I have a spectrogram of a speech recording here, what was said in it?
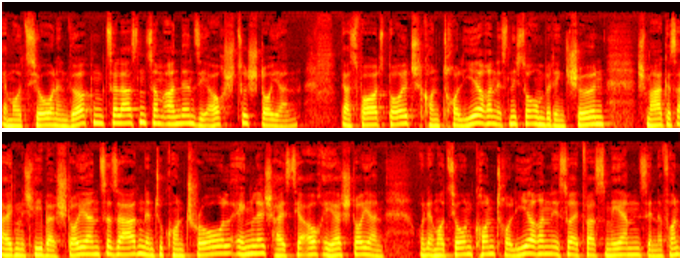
Emotionen wirken zu lassen, zum anderen sie auch zu steuern. Das Wort Deutsch kontrollieren ist nicht so unbedingt schön. Ich mag es eigentlich lieber steuern zu sagen, denn to control Englisch heißt ja auch eher steuern. Und Emotionen kontrollieren ist so etwas mehr im Sinne von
